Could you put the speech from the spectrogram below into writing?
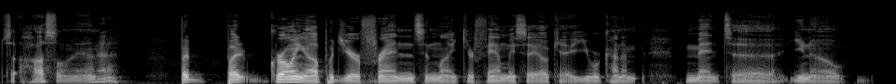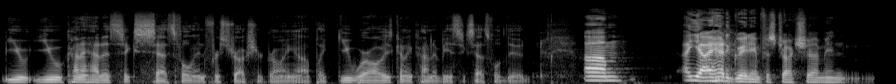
It's a hustle, man. Yeah. But but growing up, would your friends and like your family say, okay, you were kind of meant to, you know, you you kind of had a successful infrastructure growing up. Like you were always going to kind of be a successful dude. Um, uh, yeah, I had a great infrastructure. I mean,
